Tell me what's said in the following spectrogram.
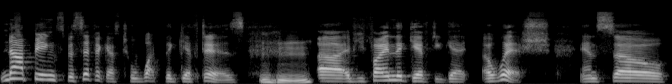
not being specific as to what the gift is, hmm uh, if you find the gift, you get a wish. And so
